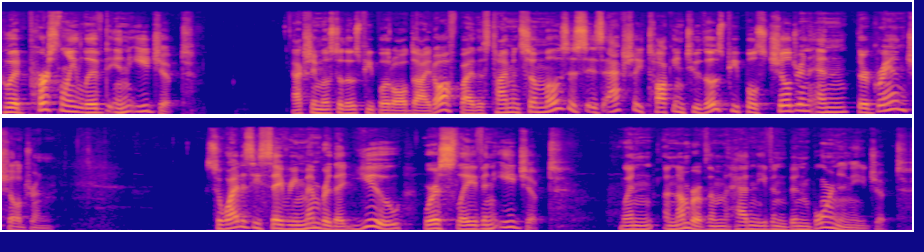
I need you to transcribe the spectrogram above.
who had personally lived in Egypt. Actually, most of those people had all died off by this time. And so Moses is actually talking to those people's children and their grandchildren. So, why does he say, Remember that you were a slave in Egypt, when a number of them hadn't even been born in Egypt?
